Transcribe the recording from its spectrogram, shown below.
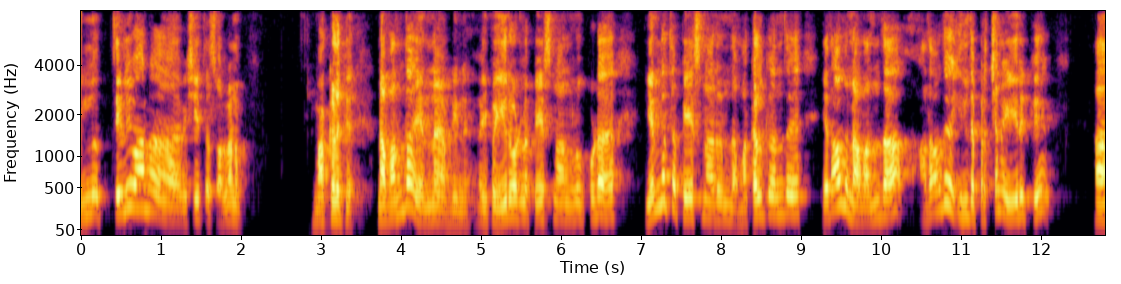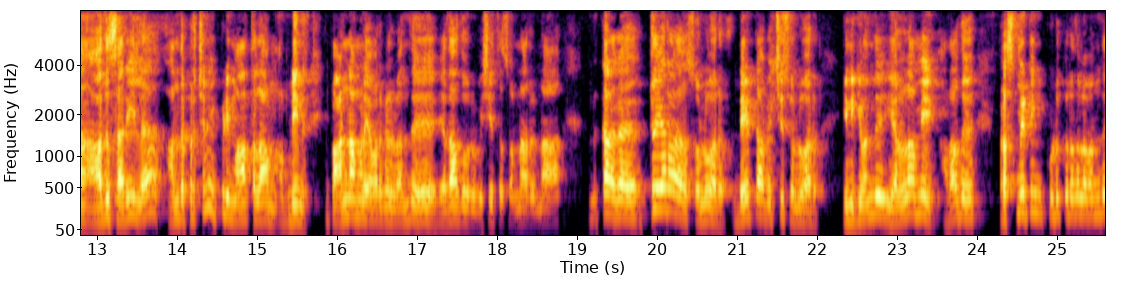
இன்னும் தெளிவான விஷயத்த சொல்லணும். மக்களுக்கு நான் வந்தா என்ன அப்படின்னு. இப்ப ஈரோட்ல பேசினாலும் கூட என்னத்தை பேசினாருன்னு தான் மக்களுக்கு வந்து ஏதாவது நான் வந்தா அதாவது இந்த பிரச்சனை இருக்கு அது சரியில்லை அந்த பிரச்சனை இப்படி மாத்தலாம் அப்படின்னு. இப்ப அண்ணாமலை அவர்கள் வந்து ஏதாவது ஒரு விஷயத்த சொன்னாருன்னா கிளியரா சொல்லுவார் டேட்டா வச்சு சொல்லுவார். இன்னைக்கு வந்து எல்லாமே அதாவது ப்ரெஸ் மீட்டிங் கொடுக்கறதுல வந்து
